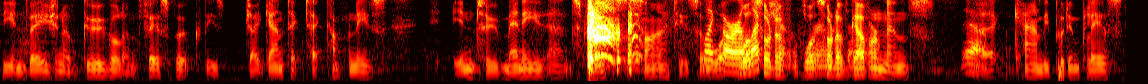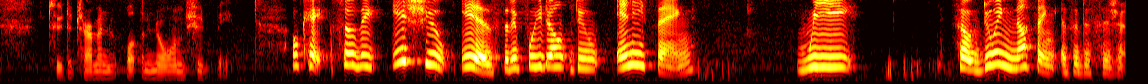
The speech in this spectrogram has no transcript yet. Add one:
the invasion of Google and Facebook, these gigantic tech companies, into many um, streams of society. So Like what, our what sort of what sort of governance Yeah. uh, can be put in place to determine what the norm should be? Okay, so the issue is that if we don't do anything, we, so doing nothing is a decision,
